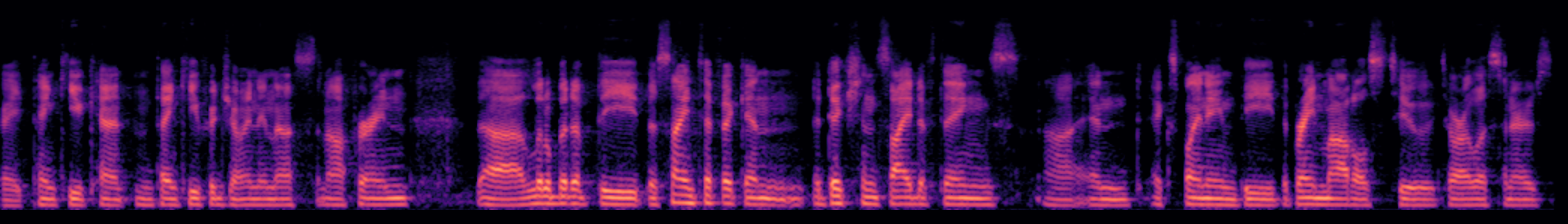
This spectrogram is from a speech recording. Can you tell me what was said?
Great, thank you, Kent, and thank you for joining us and offering uh, a little bit of the the scientific and addiction side of things, uh, and explaining the the brain models to to our listeners.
